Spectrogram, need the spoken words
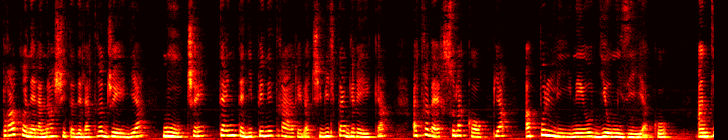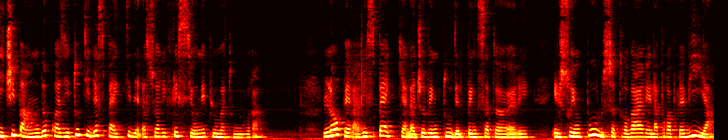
Proprio nella nascita della tragedia, Nietzsche tenta di penetrare la civiltà greca attraverso la coppia apollineo-dionisiaco, anticipando quasi tutti gli aspetti della sua riflessione più matura. L'opera rispecchia la gioventù del pensatore, il suo impulso a trovare la propria via,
